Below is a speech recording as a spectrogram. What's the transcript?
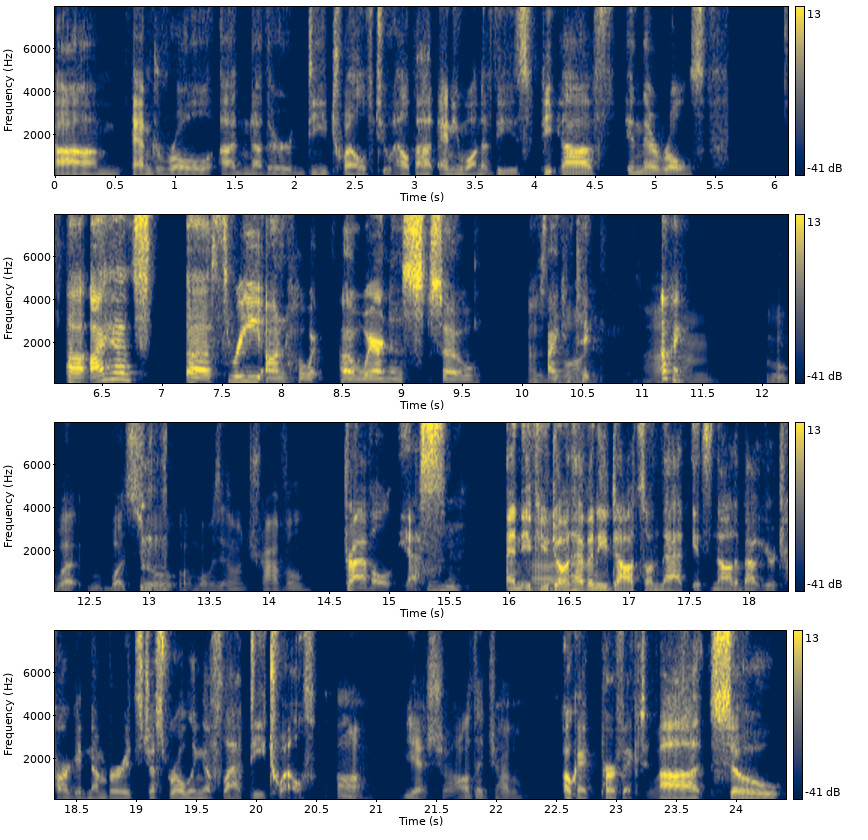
um, and roll another d12 to help out any one of these pe- uh, in their roles. Uh, I have uh, three on ho- awareness, so As I do can take- Okay. Okay. what what's your oh, what was the other one? Travel. Travel, yes. mhm. And if you Uh, don't have any dots on that, it's not about your target number. It's just rolling a flat d12. Oh yeah, sure. I'll take travel. Okay, perfect. Wow. Uh, so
